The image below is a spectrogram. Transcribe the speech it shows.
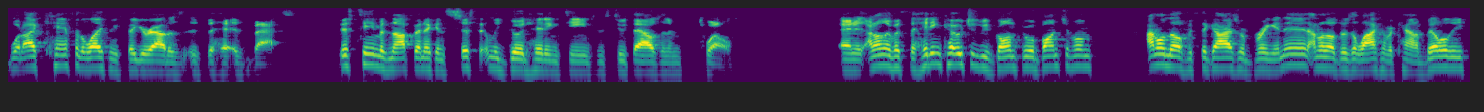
what I can't for the life of me figure out is, is the hit is bats. This team has not been a consistently good hitting team since 2012. And I don't know if it's the hitting coaches. We've gone through a bunch of them. I don't know if it's the guys we're bringing in. I don't know if there's a lack of accountability.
